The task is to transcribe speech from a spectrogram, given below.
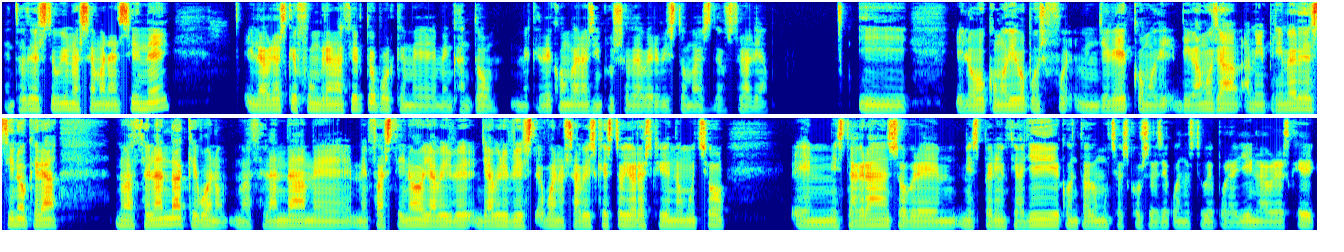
Entonces estuve una semana en Sydney y la verdad es que fue un gran acierto porque me, encantó. Me quedé con ganas incluso de haber visto más de Australia. Y, luego, como digo, pues llegué, como digamos, a, mi primer destino que era Nueva Zelanda, que bueno, Nueva Zelanda me, me fascinó, ya habéis, ya habéis visto, bueno, sabéis que estoy ahora escribiendo mucho en Instagram sobre mi experiencia allí, he contado muchas cosas de cuando estuve por allí, la verdad es que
